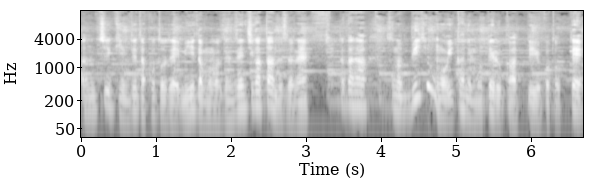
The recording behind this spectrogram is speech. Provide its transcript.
あの地域に出たことで見えたものは全然違ったんですよね。だからそのビジョンをいかに持てるかっていうことって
